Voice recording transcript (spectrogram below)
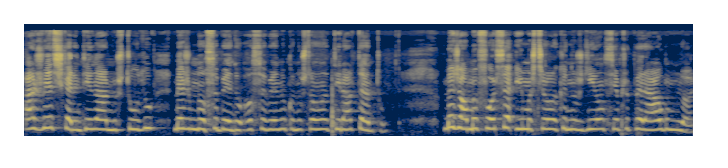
Às vezes querem tirar-nos tudo, mesmo não sabendo ou sabendo que nos estão a tirar tanto. Mas há uma força e uma estrela que nos guiam sempre para algo melhor.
